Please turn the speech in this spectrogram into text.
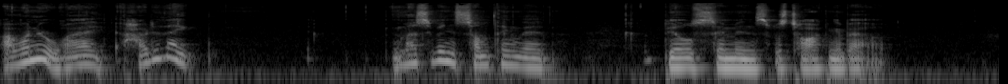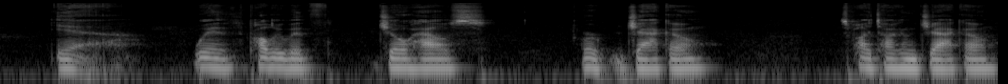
I wonder why. How did I? It must have been something that Bill Simmons was talking about. Yeah, with probably with Joe House or Jacko. He's probably talking to Jacko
